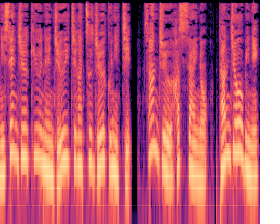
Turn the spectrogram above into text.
2019年11月19日、38歳の誕生日に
